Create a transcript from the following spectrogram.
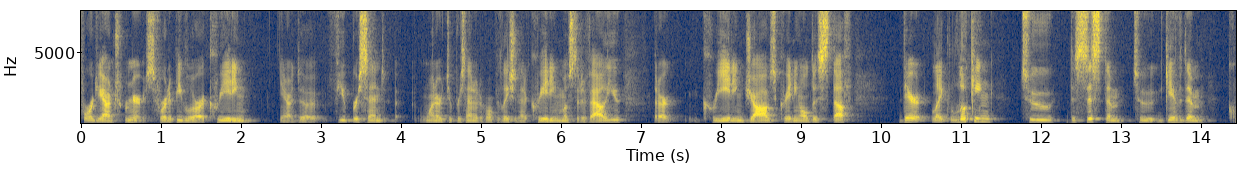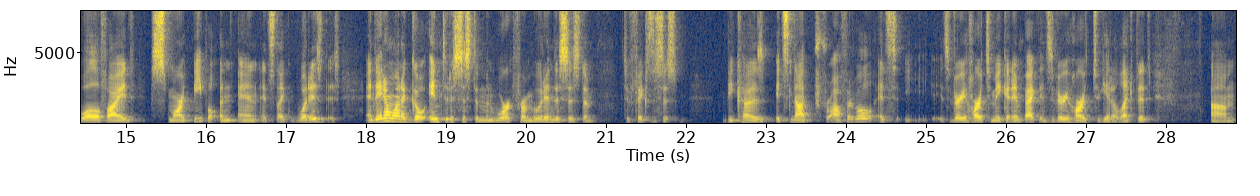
for the entrepreneurs, for the people who are creating, you know, the few percent, one or two percent of the population that are creating most of the value, that are creating jobs, creating all this stuff. They're like looking to the system to give them qualified, smart people. And, and it's like, what is this? And they don't want to go into the system and work from within the system to fix the system because it's not profitable. It's it's very hard to make an impact. It's very hard to get elected. Um,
